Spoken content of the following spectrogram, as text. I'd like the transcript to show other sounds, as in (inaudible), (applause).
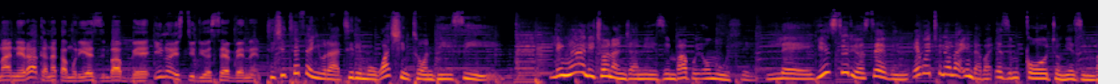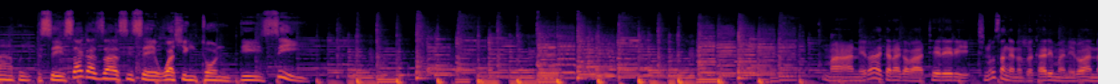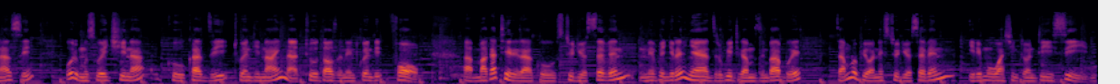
manhero akanaka mhuri yezimbabwe ino istudio 7 tichitefenyura tiri muwashington dc lingalitshona njani zimbabwe omuhle? Le yistudio 7 ekwethulela indaba ezimqotho ngezimbabwe. Sisakaza sisewashington dc manhero akanaka vateereri tinosangana zvakare manhero anhasi uri musi wechina kukadzi 29 2024 ah, makateerera kustudio 7 nepfenyuro yenyaya dziri kuitika muzimbabwe dzamunopiwa nestudio 7 iri muwashington dc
